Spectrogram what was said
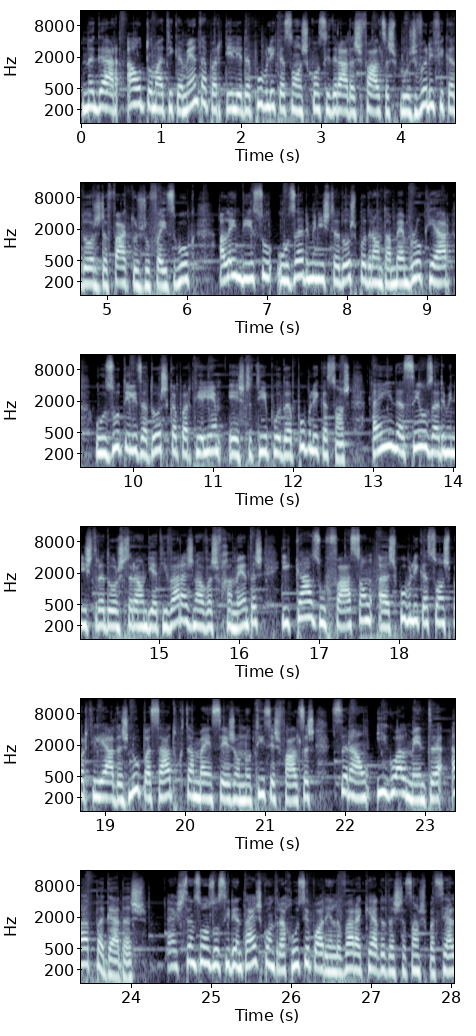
negar automaticamente a partilha de publicações consideradas falsas pelos verificadores de factos do Facebook. Além disso, os administradores poderão também bloquear os utilizadores que partilhem este tipo de publicações. Ainda assim, os administradores terão de ativar as novas ferramentas e, caso o façam, as publicações partilhadas no passado, que também sejam notícias falsas, serão igualmente apagadas. As sanções ocidentais contra a Rússia podem levar à queda da Estação Espacial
